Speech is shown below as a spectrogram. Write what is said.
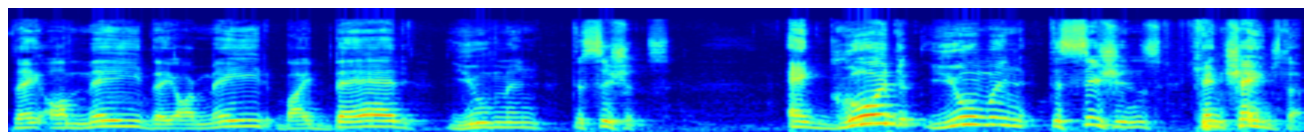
They are made, they are made by bad human decisions. And good human decisions can change them.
